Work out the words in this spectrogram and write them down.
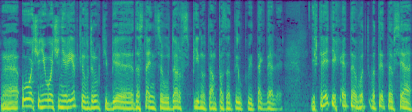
э, очень и очень редко вдруг тебе достанется удар в спину, там, по затылку и так далее. И в-третьих, это вот, вот эта вся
